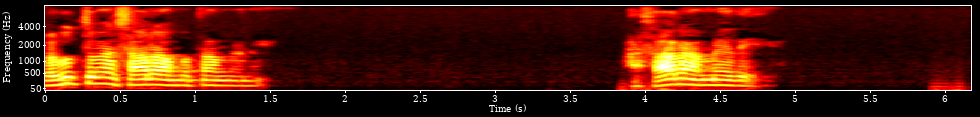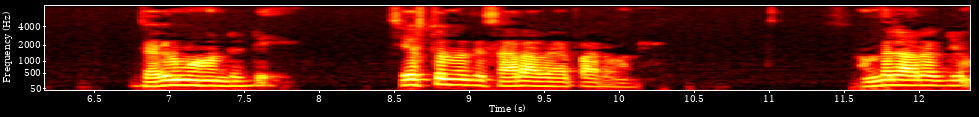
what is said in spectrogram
ప్రభుత్వమే సారా అమ్ముతామని ఆ సారా అమ్మేది జగన్మోహన్ రెడ్డి చేస్తున్నది సారా వ్యాపారం అని. అందరి ఆరోగ్యం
